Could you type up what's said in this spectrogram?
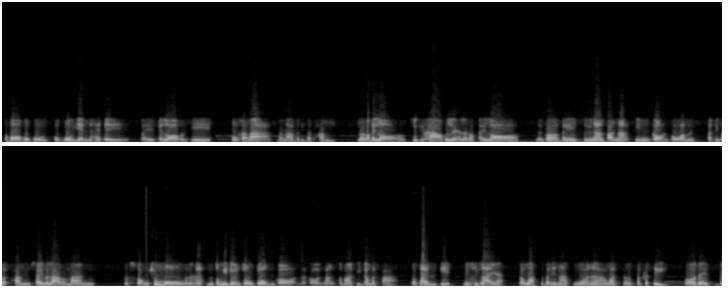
เขาบอกว่าหกโมงหกโมงเย็นให้ไปไปไปรอกันที่ตรงศาลาศาลาปฏิบัติธรรมเราก็ไปรอชุดสีขาวไปเลยแล้วก็ไปรอ แล้วก็ไปซื้อน้ำปานะกินก่อน เพราะว่ามันปฏิบัติธรรมใช้เวลาประมาณเกือบสองชั่วโมงนะฮะมันต้องมีเดินจงกรมก่อน แล้วก็นั่งสมาธิกรรมฐานก็ไปโดยที่ไม่คิดอะไรอะ แต่วัดก็ไม่ได้น่ากลัวนะ วัดก็ปกติก็ได้ไป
